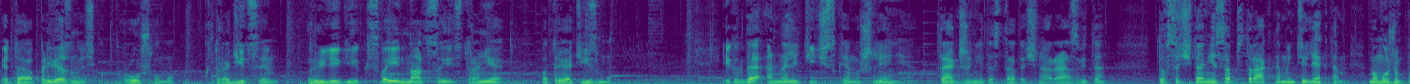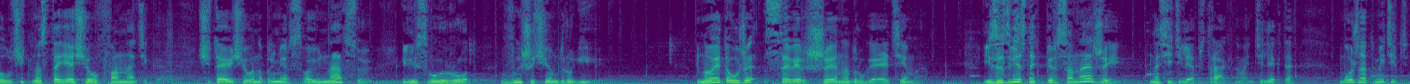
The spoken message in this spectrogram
Это привязанность к прошлому, к традициям, религии, к своей нации, стране, патриотизму. И когда аналитическое мышление также недостаточно развито, то в сочетании с абстрактным интеллектом мы можем получить настоящего фанатика, считающего, например, свою нацию или свой род выше, чем другие. Но это уже совершенно другая тема. Из известных персонажей, носителей абстрактного интеллекта, можно отметить,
